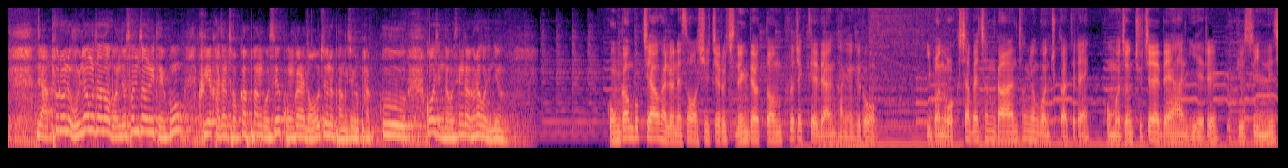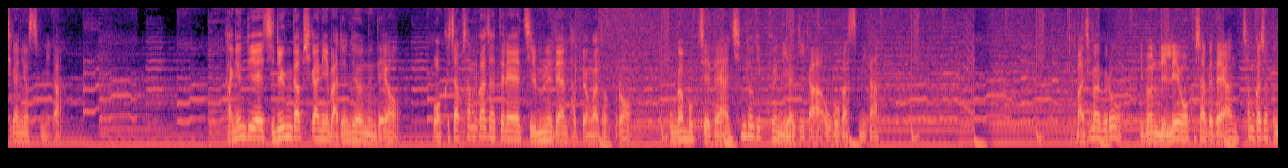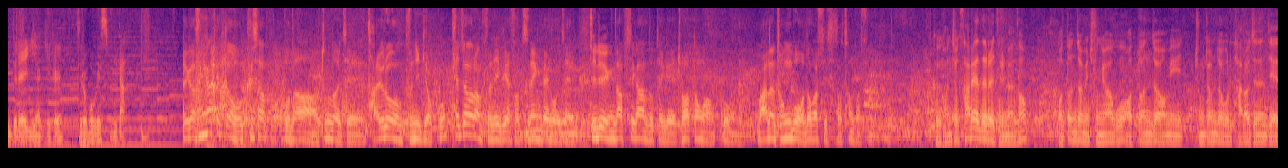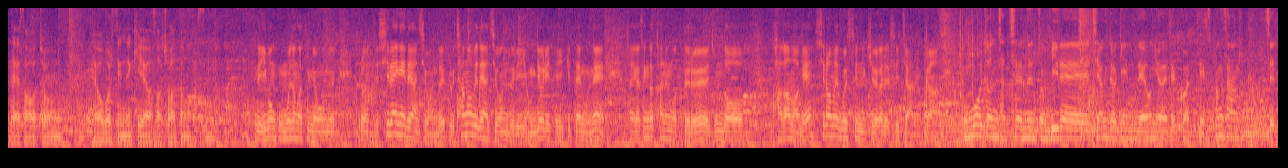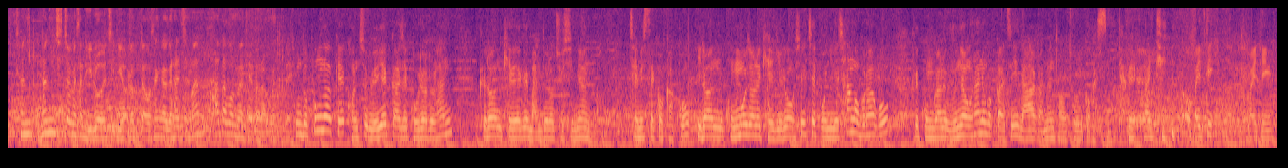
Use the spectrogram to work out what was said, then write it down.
이제 앞으로는 운영자가 먼저 선정이 되고 그게 가장 적합한 곳을 공간에 넣어주는 방식으로 바꾸어진다고 생각을 하거든요. 공간복지와 관련해서 실제로 진행되었던 프로젝트에 대한 강연으로 이번 워크샵에 참가한 청년 건축가들의 공모전 주제에 대한 이해를 높일 수 있는 시간이었습니다. 강연 뒤에 질의응답 시간이 마련되었는데요. 워크샵 참가자들의 질문에 대한 답변과 더불어 공간복지에 대한 심도 깊은 이야기가 오고 갔습니다. 마지막으로 이번 릴레이 워크샵에 대한 참가자분들의 이야기를 들어보겠습니다. 제가 생각했던 워크샵보다 좀 더 이제 자유로운 분위기였고 캐주얼한 분위기에서 진행되고 이제 질의응답 시간도 되게 좋았던 것 같고 네, 많은 정보 얻어갈 수 있어서 참 좋았습니다. 그 건축 사례들을 들면서 어떤 점이 중요하고 어떤 점이 중점적으로 다뤄지는지에 대해서 좀 배워볼 수 있는 기회여서 좋았던 것 같습니다. 근데 이번 공모전 같은 경우는 그런 이제 실행에 대한 지원들 그리고 창업에 대한 지원들이 연결이 돼 있기 때문에 자기가 생각하는 것들을 좀 더 과감하게 실험해 볼 수 있는 기회가 될 수 있지 않을까 공모전 자체는 좀 미래지향적인 내용이어야 될 것 같아요. 항상 이제 현, 현 시점에서는 이루어지기 어렵다고 생각을 하지만 하다 보면 되더라고요. 네. 좀더 폭넓게 건축 외계까지 고려를 한 그런 계획을 만들어 주시면 재밌을 것 같고 이런 공모전을 계기로 실제 본인이 창업을 하고 그 공간을 운영을 하는 것까지 나아가면 더 좋을 것 같습니다. 네, 화이팅! 파이팅! 파이팅!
